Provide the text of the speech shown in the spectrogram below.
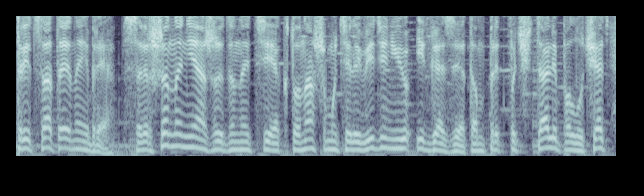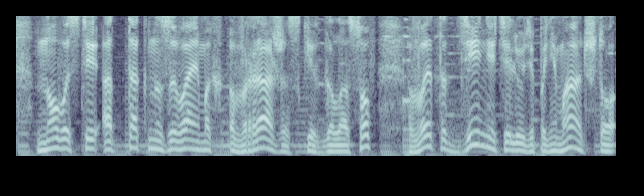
30 ноября. Совершенно неожиданно те, кто нашему телевидению и газетам предпочитали получать новости от так называемых вражеских голосов, в этот день эти люди понимают, что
